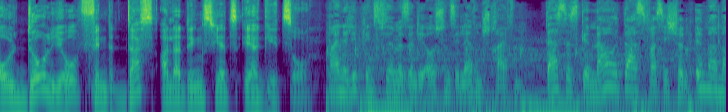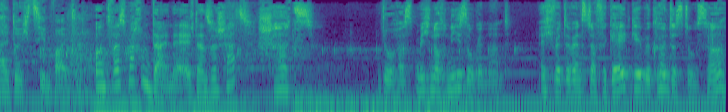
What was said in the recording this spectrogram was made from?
Old Dolio findet das allerdings jetzt eher geht so. Meine Lieblingsfilme sind die Ocean's Eleven Streifen. Das ist genau das, was ich schon immer mal durchziehen wollte. Und was machen deine Eltern so, Schatz? Schatz, du hast mich noch nie so genannt. Ich wette, wenn es dafür Geld gäbe, könntest du's, hä?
